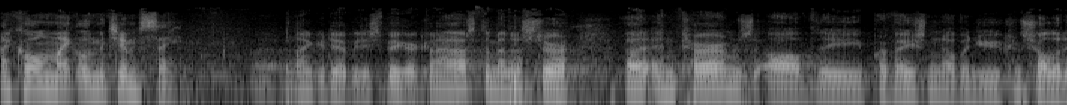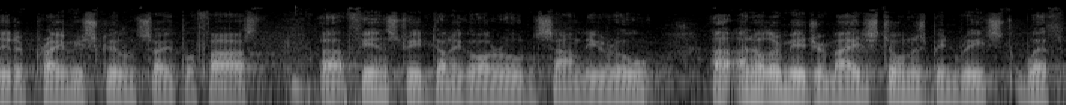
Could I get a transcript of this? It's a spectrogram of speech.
I call Michael McGimpsey. Uh, thank you, Deputy Speaker. Can I ask the Minister, uh, in terms of the provision of a new consolidated primary school in South Belfast, uh, Fane Street, Donegal Road and Sandy Row, uh, another major milestone has been reached with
